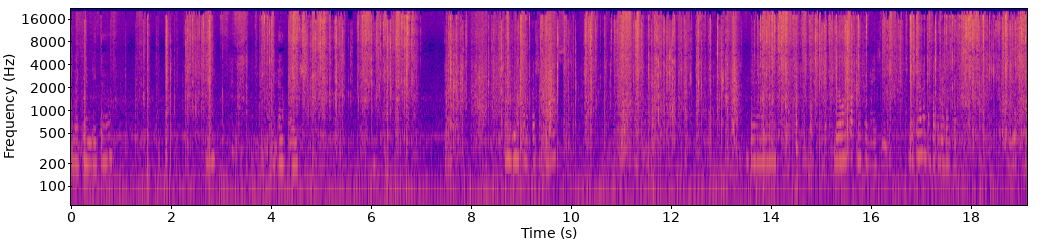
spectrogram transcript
Ko yan dito. Yan. With ano orange. Hindi nakalap pa siya guys. Then, dalawang pack na siya guys. Dito na lang papasalubog ko. So,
